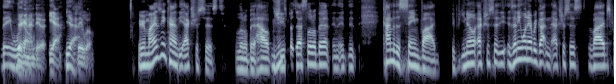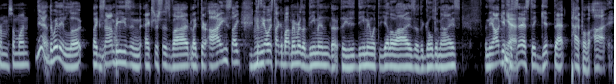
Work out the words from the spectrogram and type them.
they will. they're gonna do it yeah Yeah. they will It reminds me kind of the Exorcist a little bit, how Mhm. she's possessed a little bit, and it, it kind of the same vibe, if you know Exorcist, has anyone ever gotten Exorcist vibes from someone? Yeah, the way they look, like zombies and Exorcist vibe, like their eyes, like because Mhm. they always talk about remember the demon, the, the demon with the yellow eyes or the golden eyes. When they all get Yeah. possessed, they get that type of eye,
